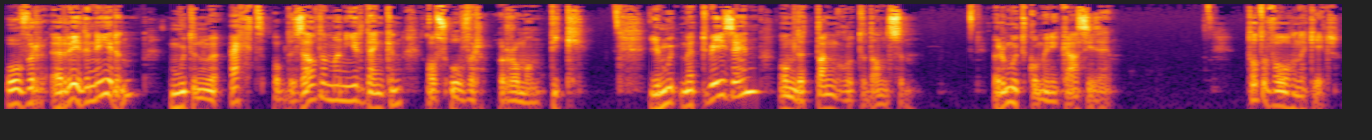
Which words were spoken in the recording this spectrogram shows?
over redeneren moeten we echt op dezelfde manier denken als over romantiek. Je moet met twee zijn om de tango te dansen. Er moet communicatie zijn. Tot de volgende keer.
